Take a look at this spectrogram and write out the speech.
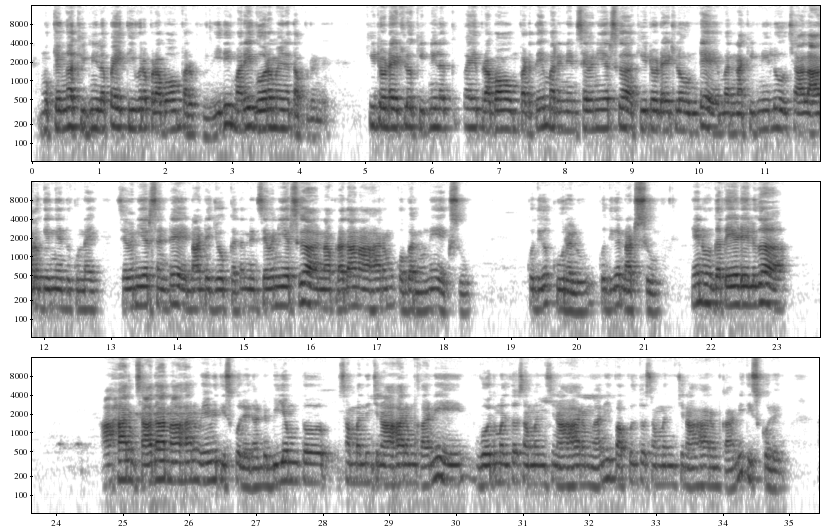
ముఖ్యంగా కిడ్నీలపై తీవ్ర ప్రభావం పడుతుంది. ఇది మరీ ఘోరమైన తప్పుడండి. కీటో డైట్లో కిడ్నీలపై ప్రభావం పడితే మరి నేను సెవెన్ ఇయర్స్గా కీటో డైట్లో ఉంటే మరి నా కిడ్నీలు చాలా ఆరోగ్యంగా ఎందుకున్నాయి సెవెన్ ఇయర్స్ అంటే నాట్ ఏ జోక్ కదా. నేను సెవెన్ ఇయర్స్గా నా ప్రధాన ఆహారం కొబ్బరి నూనె ఎగ్స్ కొద్దిగా కూరలు కొద్దిగా నట్స్. నేను గత ఏడేళ్ళుగా ఆహారం సాధారణ ఆహారం ఏమీ తీసుకోలేదు. అంటే బియ్యంతో సంబంధించిన ఆహారం కానీ గోధుమలతో సంబంధించిన ఆహారం కానీ పప్పులతో సంబంధించిన ఆహారం కానీ తీసుకోలేదు.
